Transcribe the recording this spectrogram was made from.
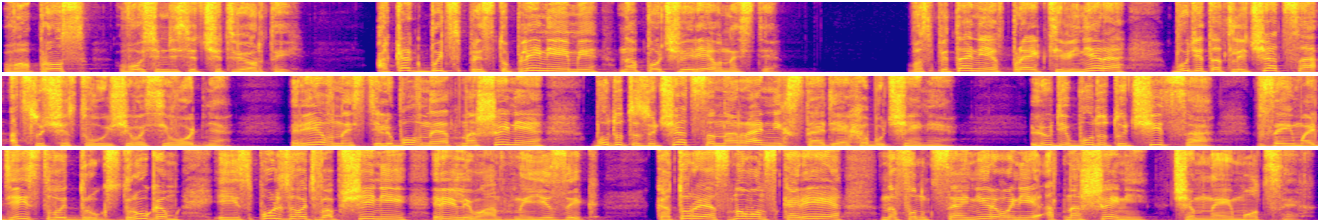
Вопрос 84. А как быть с преступлениями на почве ревности? Воспитание в проекте «Венера» будет отличаться от существующего сегодня. Ревность и любовные отношения будут изучаться на ранних стадиях обучения. Люди будут учиться взаимодействовать друг с другом и использовать в общении релевантный язык, который основан скорее на функционировании отношений, чем на эмоциях.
